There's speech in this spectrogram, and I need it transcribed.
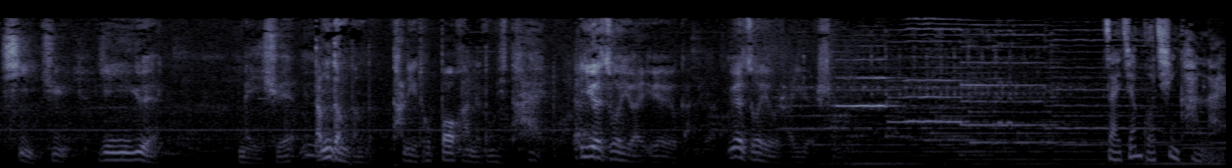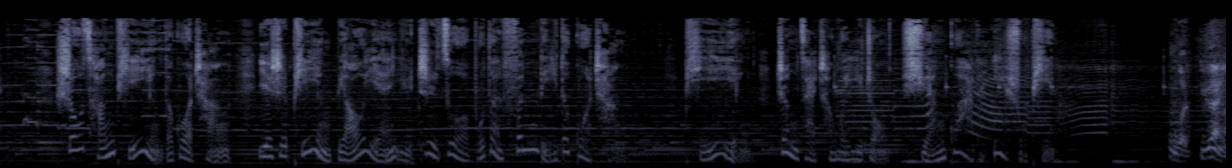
戏剧、音乐、美学等等等等，它里头包含的东西太多了。越做越越有感觉，越做越啥越深。在江国庆看来，收藏皮影的过程也是皮影表演与制作不断分离的过程。皮影正在成为一种悬挂的艺术品。我愿意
